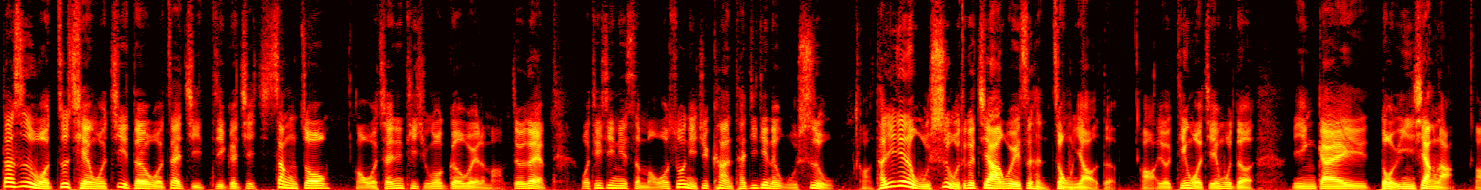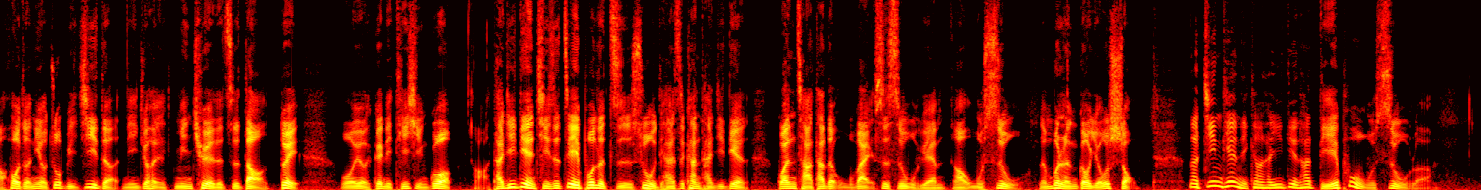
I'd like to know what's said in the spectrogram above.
但是我之前我记得我在几几个上周啊，我曾经提醒过各位了嘛，对不对？我提醒你什么？我说你去看台积电的五四五啊，台积电的五四五这个价位是很重要的啊。有听我节目的，你应该都有印象啦啊，或者你有做笔记的，你就很明确的知道，对，我有跟你提醒过啊。台积电其实这一波的指数，你还是看台积电，观察它的五百四十五元啊，五四五能不能够有手？那今天你看台积电它跌破五四五了。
